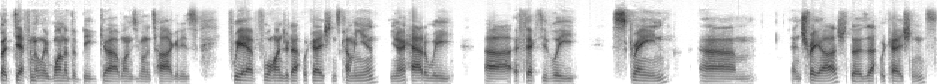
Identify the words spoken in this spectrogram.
but definitely one of the big uh, ones you want to target is if we have 400 applications coming in, you know, how do we uh, effectively screen um, and triage those applications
